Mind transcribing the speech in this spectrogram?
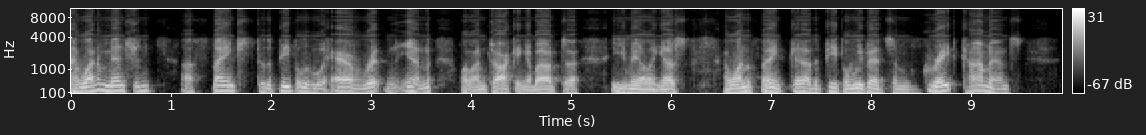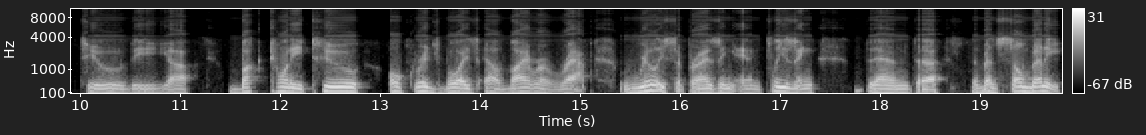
I want to mention uh, thanks to the people who have written in while I'm talking about uh, emailing us. I want to thank uh, the people. We've had some great comments to the uh, Buck 22 Oak Ridge Boys Elvira rap. Really surprising and pleasing. And uh, there have been so many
